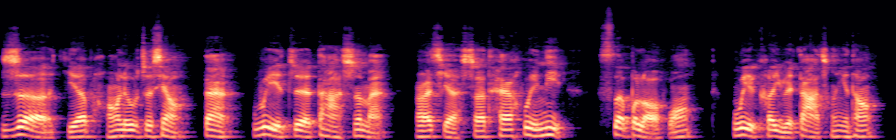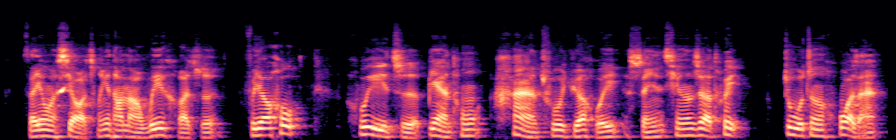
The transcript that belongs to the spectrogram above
热结旁流之象，但未至大湿满，而且舌苔会腻，色不老黄，未可与大承气汤，则用小承气汤呢微合之。服药后，会止变通，汗出厥回，神清热退，诸症豁然，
